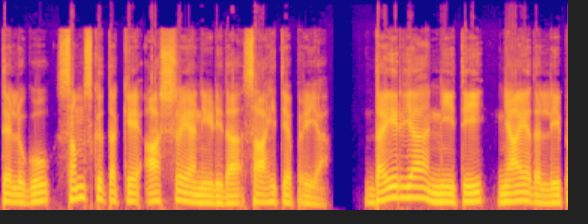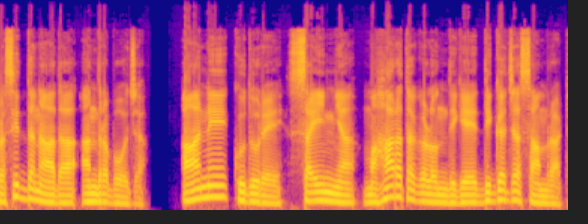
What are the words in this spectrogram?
ತೆಲುಗು, ಸಂಸ್ಕೃತಕ್ಕೆ ಆಶ್ರಯ ನೀಡಿದ ಸಾಹಿತ್ಯ ಪ್ರಿಯ ಧೈರ್ಯ, ನೀತಿ, ನ್ಯಾಯದಲ್ಲಿ ಪ್ರಸಿದ್ಧನಾದ ಅಂದ್ರಭೋಜ. ಆನೆ, ಕುದುರೆ, ಸೈನ್ಯ, ಮಹಾರಥಗಳೊಂದಿಗೆ ದಿಗ್ಗಜ ಸಾಮ್ರಾಟ್.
